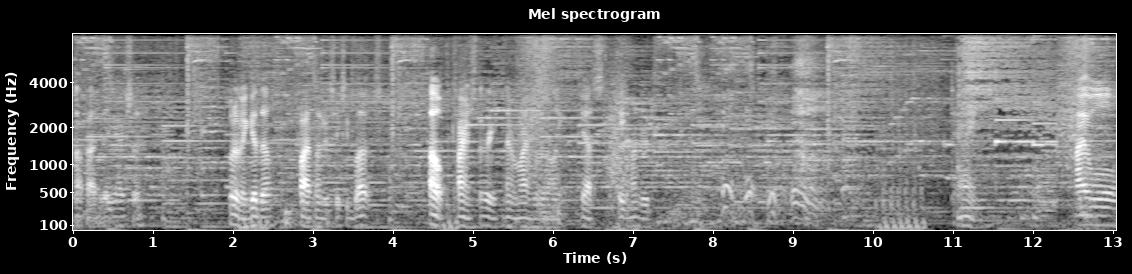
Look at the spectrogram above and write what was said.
Not that big actually. Would have been good though. 560 bucks. Oh, times three. Never mind. We're only yes, 800. Dang. I will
